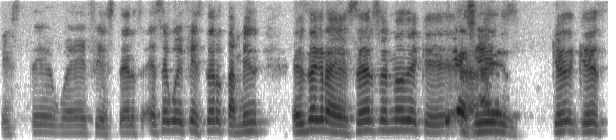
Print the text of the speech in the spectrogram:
este güey fiestero, ese güey fiestero también es de agradecerse, ¿no? De que... así es. Que, que,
